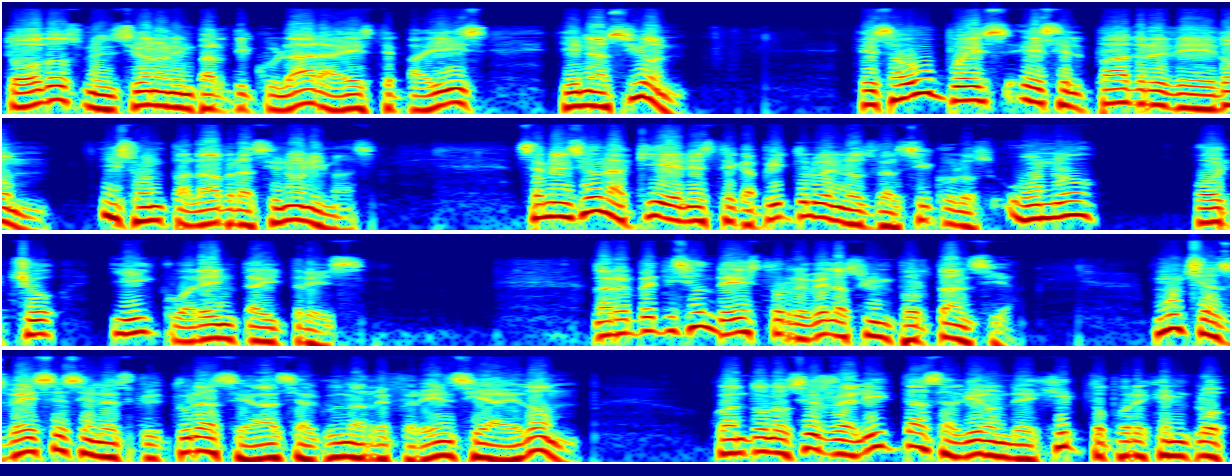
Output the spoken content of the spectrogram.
Todos mencionan en particular a este país y nación. Esaú, pues, es el padre de Edom, y son palabras sinónimas. Se menciona aquí en este capítulo en los versículos 1, 8 y 43. La repetición de esto revela su importancia. Muchas veces en la escritura se hace alguna referencia a Edom. Cuando los israelitas salieron de Egipto, por ejemplo,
